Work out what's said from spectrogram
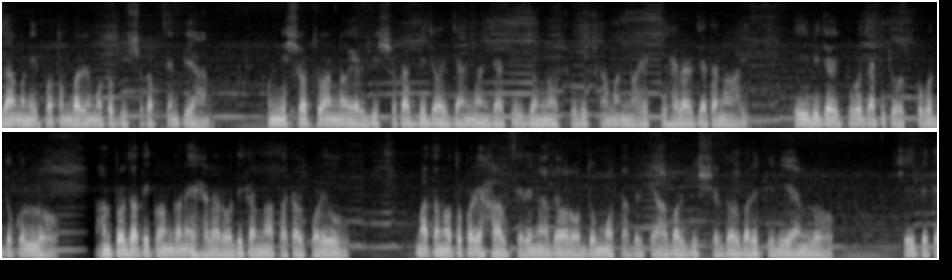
জার্মানির প্রথমবারের মতো বিশ্বকাপ চ্যাম্পিয়ন। উনিশশো চুয়ান্ন এর বিশ্বকাপ বিজয় জার্মান জাতির জন্য শুধু সামান্য একটি হেলার জেতা নয়, এই বিজয় পুরো জাতিকে ঐক্যবদ্ধ করল। আন্তর্জাতিক অঙ্গনে হেলার অধিকার না থাকার পরেও মাথা নত করে হাল ছেড়ে না দেওয়ার অদম্য তাদেরকে আবার বিশ্বের দরবারে ফিরিয়ে আনলো। সেই থেকে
